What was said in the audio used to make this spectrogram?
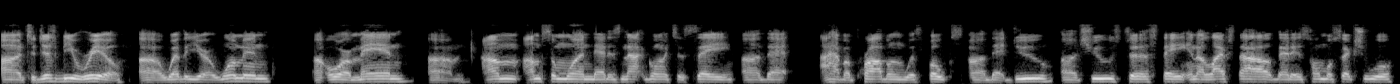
uh, to just be real. Uh, whether you're a woman uh, or a man, um, I'm I'm someone that is not going to say uh, that I have a problem with folks uh, that do uh, choose to stay in a lifestyle that is homosexual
